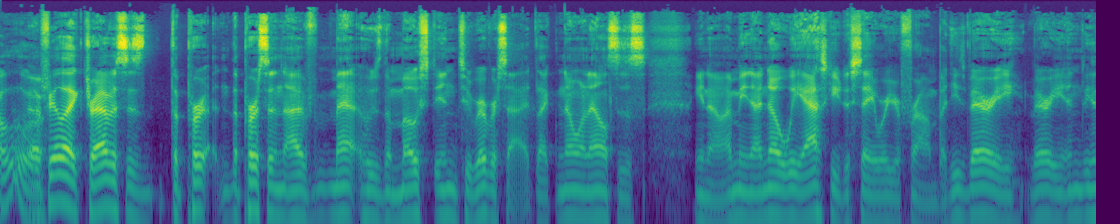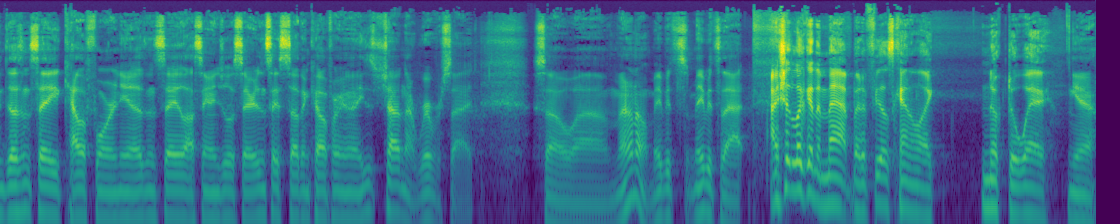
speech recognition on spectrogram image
Ooh. I feel like Travis is the per the person I've met who's the most into Riverside. Like no one else is, you know. I mean, I know we ask you to say where you're from, but he's very, very. And he doesn't say California, doesn't say Los Angeles area, doesn't say Southern California. He's shouting out Riverside. So um, I don't know. Maybe it's maybe it's that. I should look at a map, but it feels kind of like nooked away. Yeah,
